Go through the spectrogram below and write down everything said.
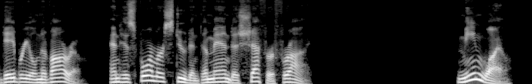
Gabriel Navarro, and his former student Amanda Schaeffer Fry. Meanwhile,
